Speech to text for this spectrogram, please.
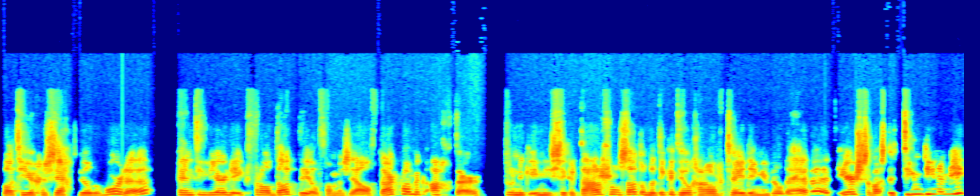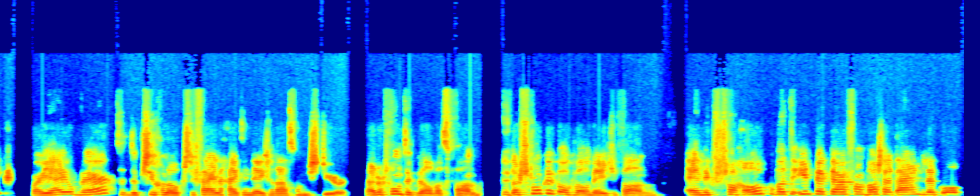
wat hier gezegd wilde worden, ventileerde ik vooral dat deel van mezelf. Daar kwam ik achter. Toen ik in die secretarisrol zat, omdat ik het heel graag over twee dingen wilde hebben. Het eerste was de teamdynamiek, waar jij op werkt, de psychologische veiligheid in deze raad van bestuur. Nou, daar vond ik wel wat van. Daar schrok ik ook wel een beetje van. En ik zag ook wat de impact daarvan was uiteindelijk op,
